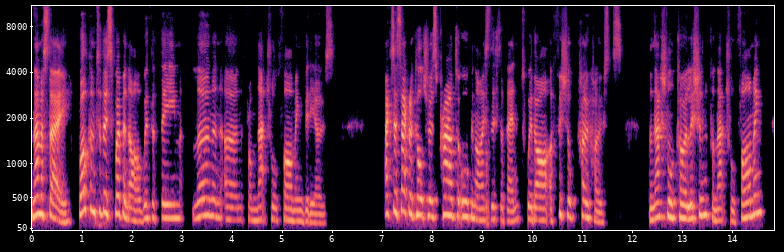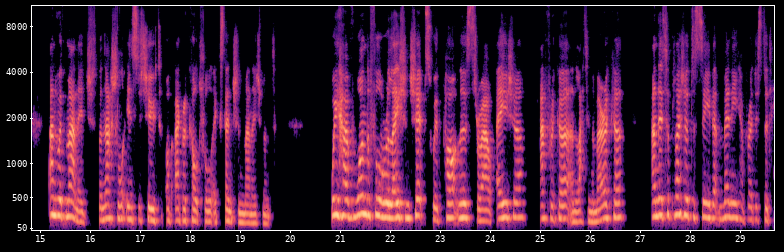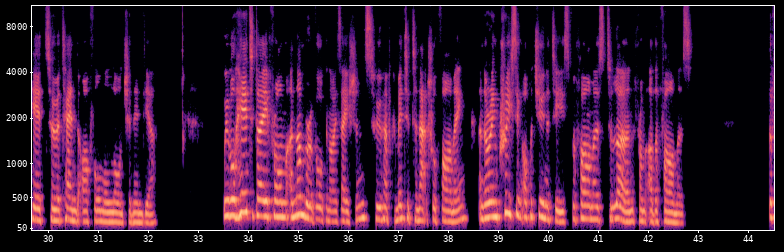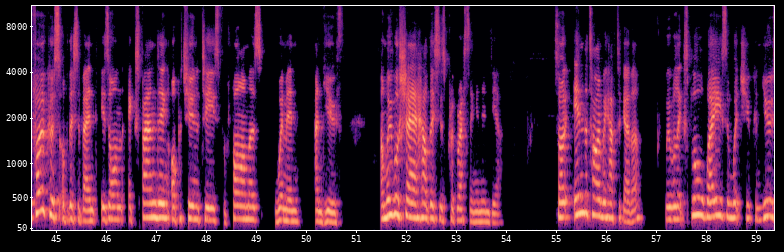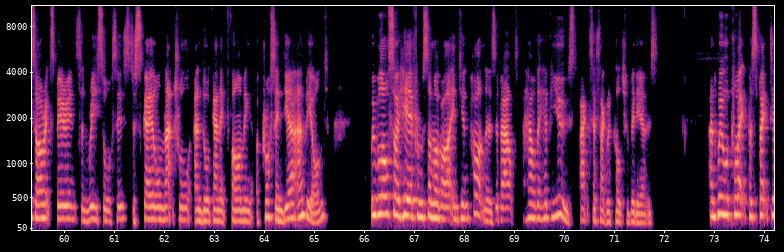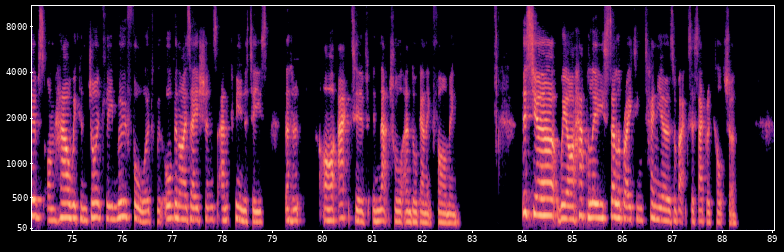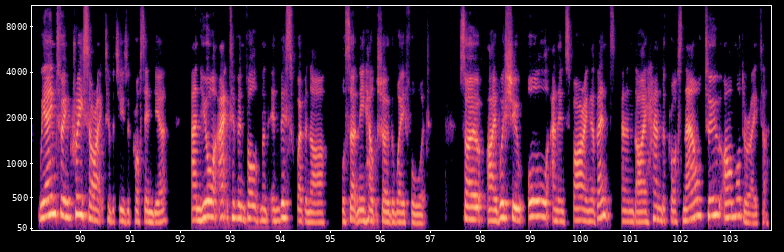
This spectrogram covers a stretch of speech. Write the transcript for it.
Namaste. Welcome to this webinar with the theme Learn and Earn from Natural Farming Videos. Access Agriculture is proud to organise this event with our official co-hosts, the National Coalition for Natural Farming, and with MANAGE, the National Institute of Agricultural Extension Management. We have wonderful relationships with partners throughout Asia, Africa, and Latin America, and it's a pleasure to see that many have registered here to attend our formal launch in India. We will hear today from a number of organisations who have committed to natural farming and are increasing opportunities for farmers to learn from other farmers. The focus of this event is on expanding opportunities for farmers, women, and youth. And we will share how this is progressing in India. So, in the time we have together, we will explore ways in which you can use our experience and resources to scale natural and organic farming across India and beyond. We will also hear from some of our Indian partners about how they have used Access Agriculture videos. And we will collect perspectives on how we can jointly move forward with organisations and communities that are, are active in natural and organic farming. This year, we are happily celebrating 10 years of Access Agriculture. We aim to increase our activities across India, and your active involvement in this webinar will certainly help show the way forward. So I wish you all an inspiring event, and I hand across now to our moderator.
